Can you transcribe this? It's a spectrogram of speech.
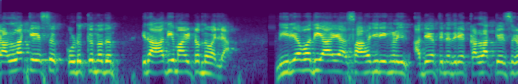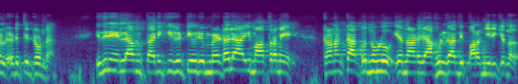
കള്ളക്കേസ് കൊടുക്കുന്നതും ഇതാദ്യമായിട്ടൊന്നുമല്ല. നിരവധിയായ സാഹചര്യങ്ങളിൽ അദ്ദേഹത്തിനെതിരെ കള്ളക്കേസുകൾ എടുത്തിട്ടുണ്ട്. ഇതിനെല്ലാം തനിക്ക് കിട്ടിയ ഒരു മെഡലായി മാത്രമേ കണക്കാക്കുന്നുള്ളൂ എന്നാണ് രാഹുൽ ഗാന്ധി പറഞ്ഞിരിക്കുന്നത്.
